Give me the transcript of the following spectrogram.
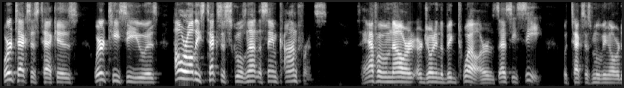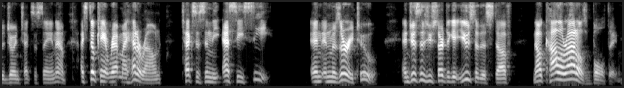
where Texas Tech is, where TCU is. How are all these Texas schools not in the same conference? Half of them now are, are joining the Big 12 or SEC with Texas moving over to join Texas A&M. I still can't wrap my head around Texas in the SEC and, and Missouri too. And just as you start to get used to this stuff – now Colorado's bolting.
